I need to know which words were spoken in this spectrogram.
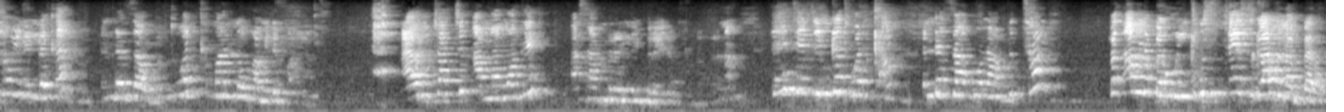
ሰው የሌለ ቀን እንደዛው ብትወድቅ ማን ነው ውሃ የሚደፋላት? አያቶቻችን አሟሟቴ አሳምርልኝ ይነግሩ ነበር። እና እህቴ ድንገት ወድቃ እንደዛ ሆና ብታልፍ በጣም ነበር ውስጤ ስጋት ነበረው።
